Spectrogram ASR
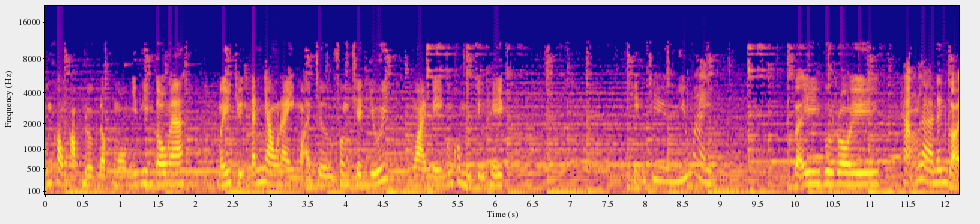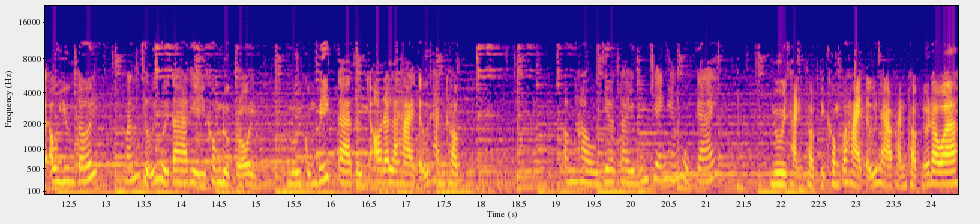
cũng không học được độc mồm như thiên tôn à. Mấy chuyện đánh nhau này ngoại trừ phân trên dưới, ngoài miệng cũng không được chịu thiệt. Triển chiêu nhíu mày. Vậy vừa rồi hẳn là nên gọi Âu Dương tới, mắng chửi người ta thì không được rồi. Ngươi cũng biết ta từ nhỏ đã là hài tử thành thật. Ân hầu giơ tay búng chén hắn một cái. Ngươi thành thật thì không có hài tử nào thành thật nữa đâu à.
